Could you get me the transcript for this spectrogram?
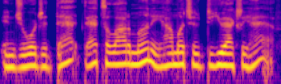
in Georgia. That That's a lot of money. How much do you actually have?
